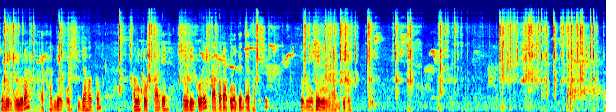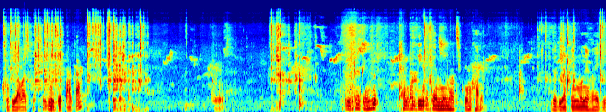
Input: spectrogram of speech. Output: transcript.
চলুন বন্ধুরা, এক হাত দিয়ে করছি যা হতো আমি টোপটা আগে তৈরি করে তারপরে আপনাদের দেখাচ্ছি। একটু মেখে নিন হাত দিয়ে। খুবই আওয়াজ করছে, নিচে পাকা বন্ধুরা, দেখুন, ঠান্ডার দিনে তো এমনি মাছ কম খায়। যদি আপনার মনে হয় যে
